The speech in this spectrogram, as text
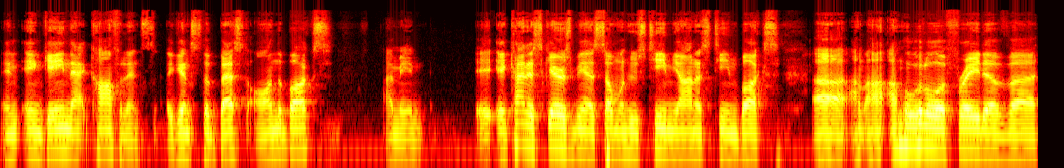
and, and gain that confidence against the best on the Bucks, I mean, it, it kind of scares me as someone who's team Giannis, team Bucks. Uh, I'm I'm a little afraid of uh,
